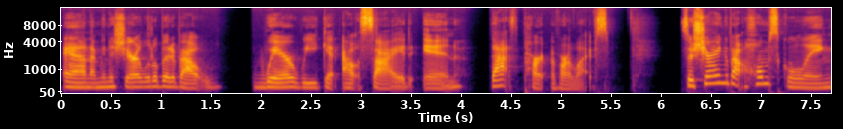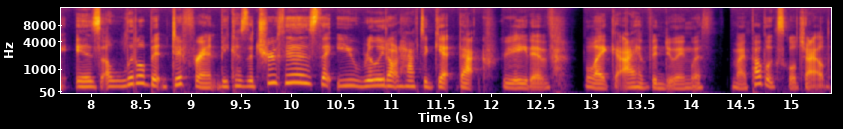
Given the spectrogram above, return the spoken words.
And I'm going to share a little bit about where we get outside in that part of our lives. So, sharing about homeschooling is a little bit different because the truth is that you really don't have to get that creative like I have been doing with my public school child.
